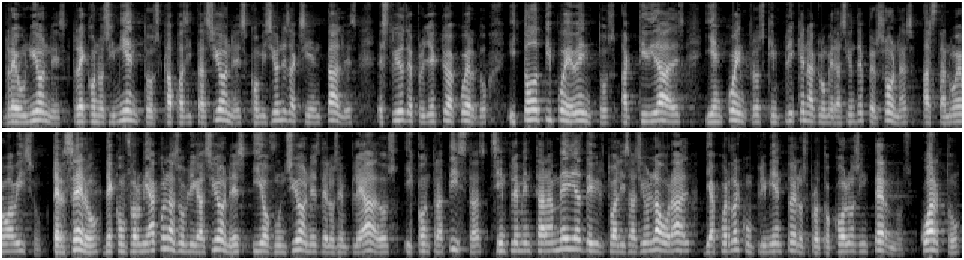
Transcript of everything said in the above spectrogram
reuniones, reconocimientos, capacitaciones, comisiones accidentales, estudios de proyecto de acuerdo y todo tipo de eventos, actividades y encuentros que impliquen aglomeración de personas hasta nuevo aviso. Tercero, de conformidad con las obligaciones y o funciones de los empleados y contratistas, se implementarán medidas de virtualización laboral de acuerdo al cumplimiento de los protocolos internos. Cuarto,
